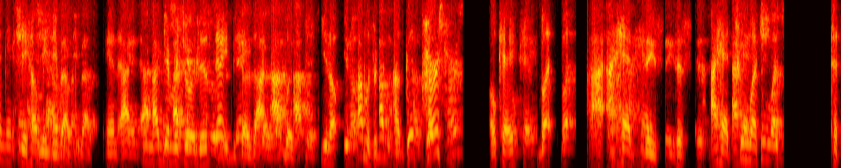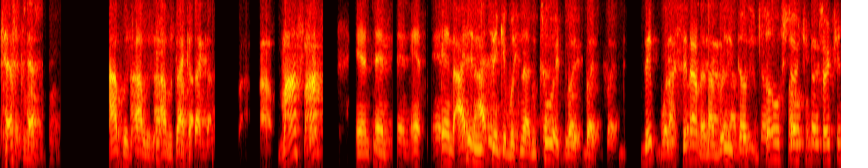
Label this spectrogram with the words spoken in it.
a good She helped me develop, and I I give it to her this day because I I was you know I was a, a good person, okay, but but I, I had these this I had too much testosterone. I was I was I was like a, a monster, and and and and I didn't think it was nothing to it, but but they, when I sit down and I really done some soul searching searching,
